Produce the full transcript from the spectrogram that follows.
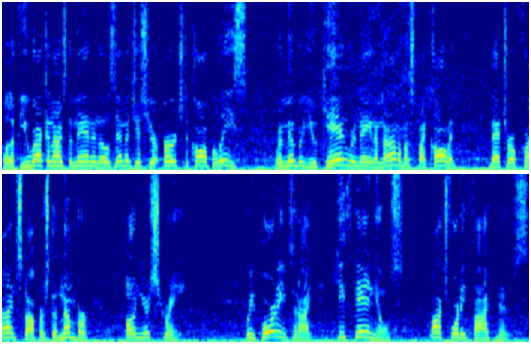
Well, if you recognize the man in those images, you're urged to call police. Remember, you can remain anonymous by calling Metro Crime Stoppers, the number on your screen. Reporting tonight, Keith Daniels, Fox 45 News.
